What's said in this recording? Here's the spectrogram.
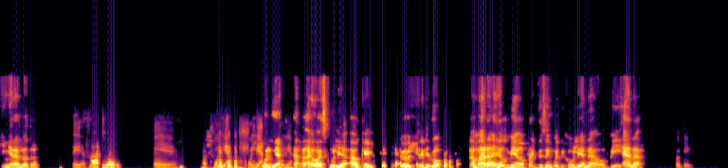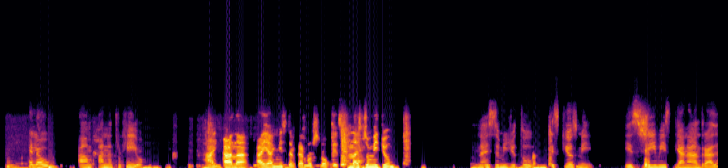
¿Quién era el otro? Eh, Ah, Ruth. Gladys. Eh, Julia. Julia. Julia. Julia. That was Julia. Ah, okay, good. There you go. Tamara, help me out practicing with Julia now. Be Anna. Okay. Hello, I'm Ana Trujillo. Hi, Anna. I am Mr. Carlos Lopez. Nice to meet you. Nice to meet you too. Excuse me, is she Miss Diana Andrade?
